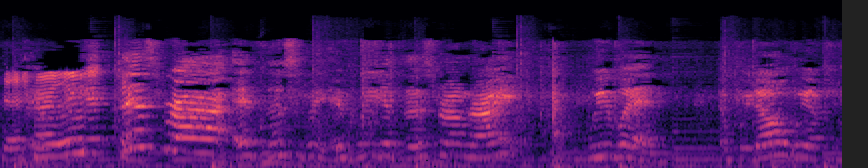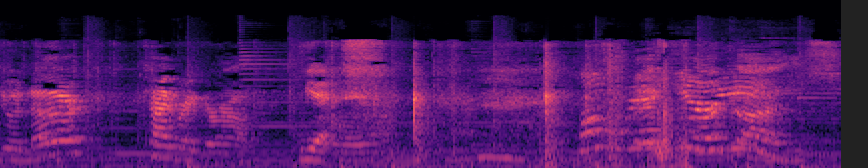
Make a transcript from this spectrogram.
That's If we get this right, if this if we get this round right, we win. If we don't, we have to do another tiebreaker round. Yes. Oh, pick your guns.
